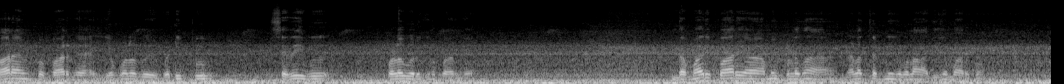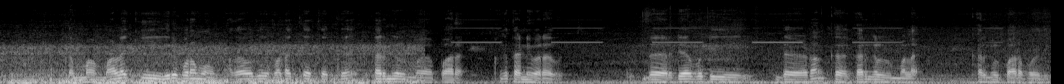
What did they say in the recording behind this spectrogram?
பாறை அமைப்பை பாருங்கள் எவ்வளவு வெடிப்பு சிதைவு பிளவு இருக்குன்னு பாருங்கள் இந்த மாதிரி பாறை அமைப்பில் தான் நிலத்தடி நீர் வளம் அதிகமாக இருக்கும். இந்த ம மலைக்கு இருபுறமும் அதாவது வடக்க தெற்க கருங்கல் ம பாறை. அங்கே தண்ணி வராது. இந்த ரெட்டியார்பட்டி இந்த இடம் க கருங்கல் மலை கருங்கல் பாறை பகுதி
